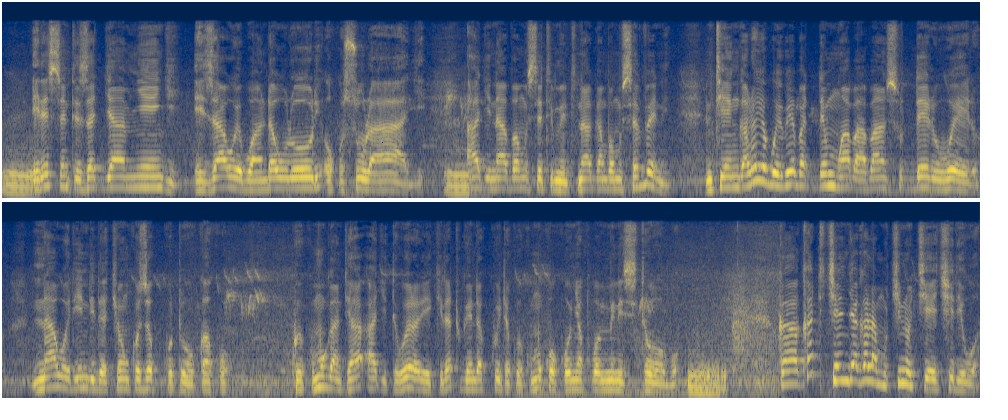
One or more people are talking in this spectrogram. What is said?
Mm. era esente zajja nyingi ezaweebwa ndawulooli okusuula agi. Agi n'ava mu statement n'agamba museveni nti engalo yo bweba ebaddemu abo abansudde luweero naawe lindira kyonkoze okukutuukako. Kwe kumuga nti "Ah, agi teweeraliikira tugenda kukuyita kwe kumukokonya kuba minisita obwo. Kaakati kyenjagala mu kino kyekiriwa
